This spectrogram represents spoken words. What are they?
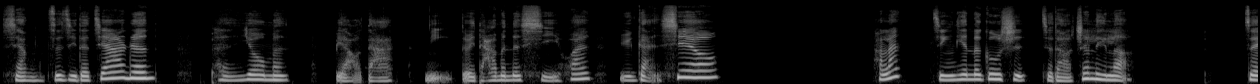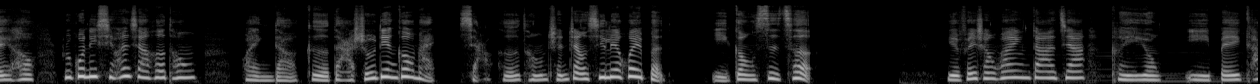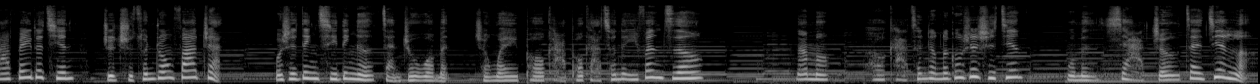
向自己的家人、朋友们表达你对他们的喜欢与感谢哦。好啦，今天的故事就到这里了。最后，如果你喜欢小河童，欢迎到各大书店购买《小河童成长系列》绘本，一共四册。也非常欢迎大家可以用一杯咖啡的钱支持村庄发展，或是定期定额赞助我们，成为 Poka Poka 村的一份子哦。那么，Poka 村长的故事时间，我们下周再见了。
